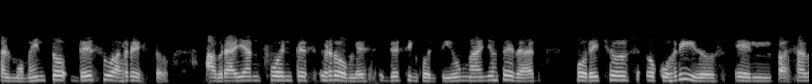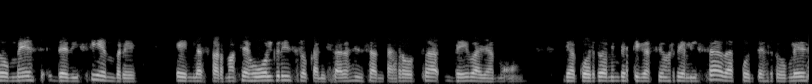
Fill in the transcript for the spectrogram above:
Al momento de su arresto, a Brian Fuentes Robles, de 51 años de edad, por hechos ocurridos el pasado mes de diciembre en las farmacias Walgreens localizadas en Santa Rosa de Bayamón. De acuerdo a la investigación realizada, Fuentes Robles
